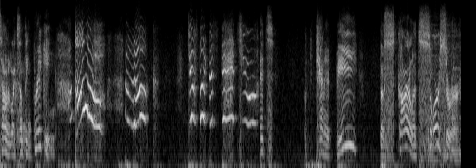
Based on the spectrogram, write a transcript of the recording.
Sounded like something breaking. Oh, look! Just like the statue. It's. Can it be? The Scarlet Sorcerer.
